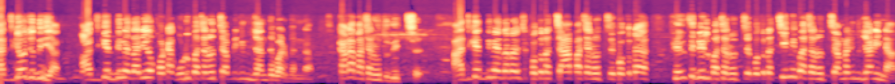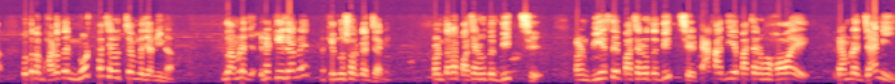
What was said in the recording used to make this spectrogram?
আজকেও যদি যান, আজকের দিনে দাঁড়িয়েও কটা গরু পাচার হচ্ছে আপনি কিন্তু জানতে পারবেন না। কারা পাচার হতে দিচ্ছে? আজকের দিনে দাঁড়া কতটা চা পাচার হচ্ছে, কতটা ফেন্সিডিল পাচার হচ্ছে, কতটা চিনি পাচার হচ্ছে আমরা কিন্তু জানি না, কতটা ভারতের নোট পাচার হচ্ছে আমরা জানি না। কিন্তু আমরা এটা কে জানে? কেন্দ্র সরকার জানে। কারণ তারা পাচার হতে দিচ্ছে। কারণ বিএসএফ পাচার হতে দিচ্ছে, টাকা দিয়ে পাচার হয়, এটা আমরা জানি।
